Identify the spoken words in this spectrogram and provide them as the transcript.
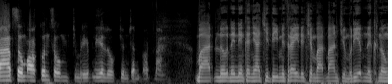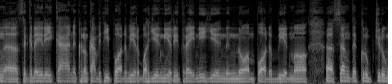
បាទសូមអរគុណសូមជម្រាបលាលោកជុនច័ន្ទបតបាទបាទលោកនាងកញ្ញាជាទីមេត្រីដូចខ្ញុំបាទបានជម្រាបនៅក្នុងសេចក្តីរាយការណ៍នៅក្នុងកម្មវិធីព័ត៌មានរបស់យើងនារីត្រីនេះយើងនឹងនាំព័ត៌មានមកសឹងតែគ្រប់ជ្រុង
